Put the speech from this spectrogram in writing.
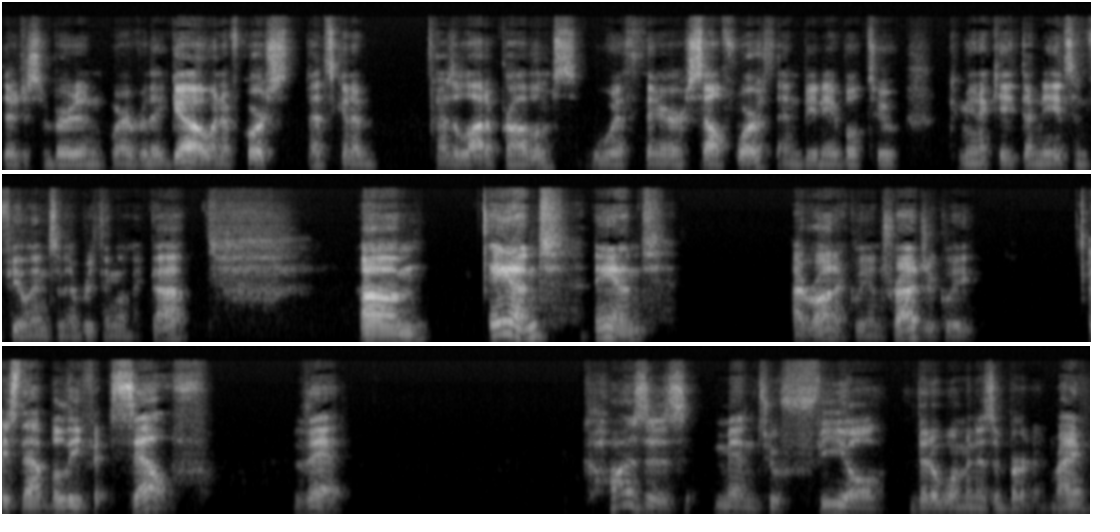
they're just a burden wherever they go. And of course, that's going to cause a lot of problems with their self worth and being able to communicate their needs and feelings and everything like that. Um, and, and ironically and tragically, it's that belief itself that causes men to feel that a woman is a burden, right?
